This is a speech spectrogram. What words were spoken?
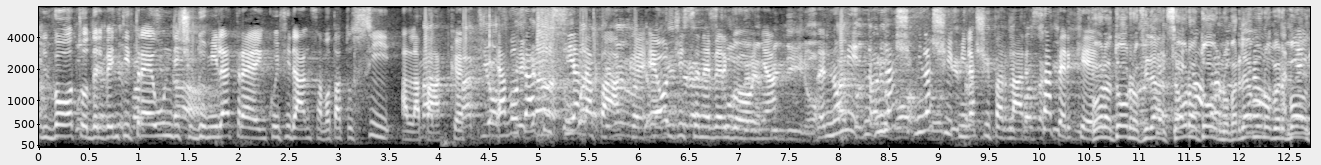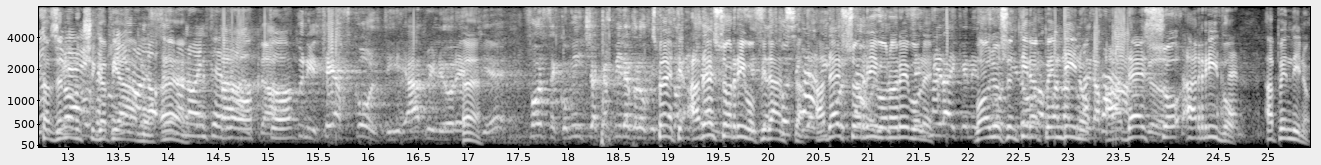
il voto del 23-11-2003 in cui fidanza ha votato sì alla PAC e ha votato sì alla PAC e oggi se ne vergogna. Non mi, non mi, lasci, mi, lasci, mi, lasci, parlare, sa perché? Ora torno fidanza, ora torno, parliamo uno per volta, se no non ci capiamo. Io non, eh. non ho interrotto. Quindi se ascolti, apri le orecchie, eh. forse cominci a capire quello che Aspetti, adesso arrivo fidanza, adesso arrivo onorevole, voglio sentire Appendino, adesso arrivo. Appendino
